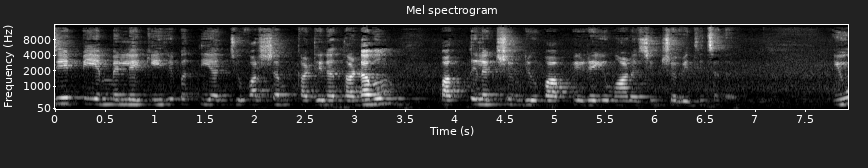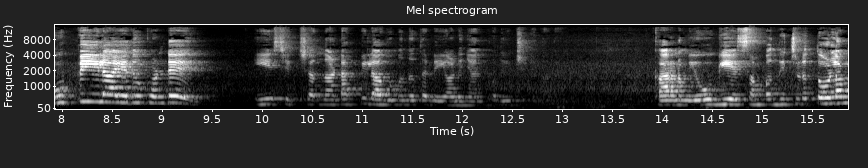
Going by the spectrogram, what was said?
J P M L എക്ക് ഇരുപത്തിയഞ്ചു വർഷം കഠിന തടവും പത്ത് ലക്ഷം രൂപ പിഴയുമാണ് ശിക്ഷ വിധിച്ചത്. യു പിയിലായതുകൊണ്ട് ഈ ശിക്ഷ നടപ്പിലാകുമെന്ന് തന്നെയാണ് ഞാൻ പ്രതീക്ഷിക്കുന്നത്. കാരണം യോഗിയെ സംബന്ധിച്ചിടത്തോളം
